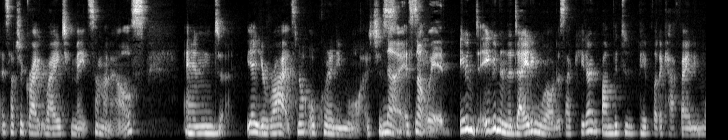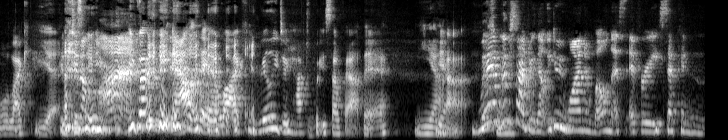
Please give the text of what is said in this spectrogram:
It's such a great way to meet someone else. And yeah, you're right. It's not awkward anymore. It's just no, it's not weird. Even even in the dating world, it's like you don't bump into people at a cafe anymore. Like Yeah. it's Get just, you, online. you got to be out there. Like you really do have to put yourself out there. Yeah. Yeah. We're, we've started doing that. We do wine and wellness every second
